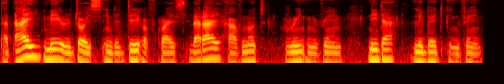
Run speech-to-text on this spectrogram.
that I may rejoice in the day of Christ, that I have not reigned in vain, neither labored in vain.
